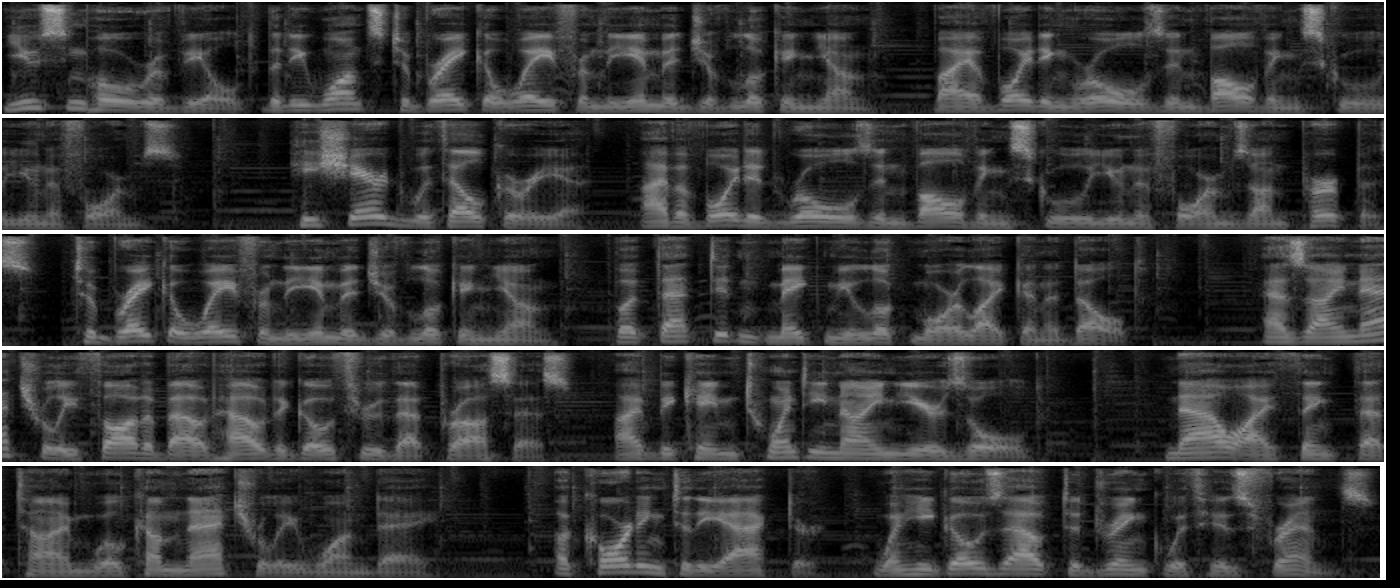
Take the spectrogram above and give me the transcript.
Yoo Seung-ho revealed that he wants to break away from the image of looking young by avoiding roles involving school uniforms. He shared with Elle Korea, I've avoided roles involving school uniforms on purpose to break away from the image of looking young, but that didn't make me look more like an adult. As I naturally thought about how to go through that process, I became 29 years old. Now I think that time will come naturally one day. According to the actor, when he goes out to drink with his friends,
